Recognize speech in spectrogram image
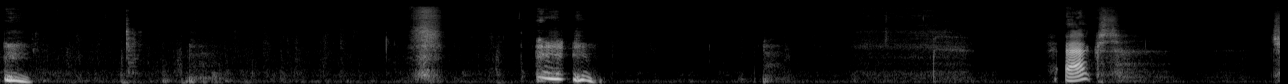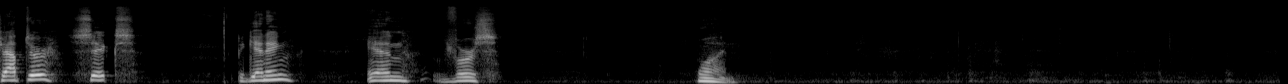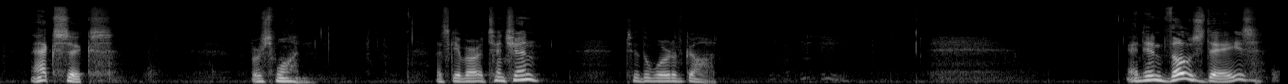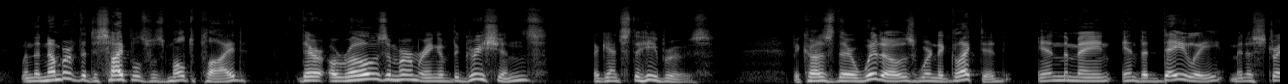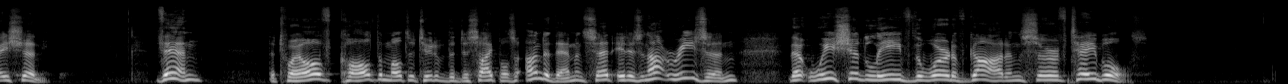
Acts chapter 6, beginning in verse 1. Acts 6, verse 1. Let's give our attention to the Word of God. And in those days, when the number of the disciples was multiplied, there arose a murmuring of the Grecians against the Hebrews, because their widows were neglected in the main in the daily ministration. Then the twelve called the multitude of the disciples unto them and said, It is not reason that we should leave the word of God and serve tables.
